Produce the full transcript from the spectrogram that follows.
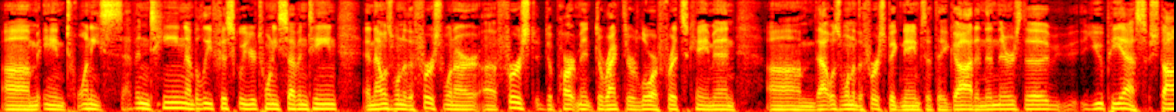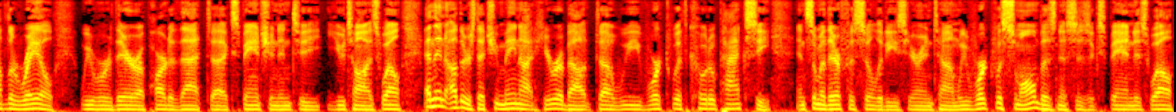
um, in 2017, I believe, fiscal year 2017, and that was one of the first when our uh, first department director Lara Fritts came in. Um, that was one of the first big names that they got, and then there's the UPS Stadler Rail. We were there, a part of that uh, expansion into Utah as well, and then others that you may not hear about. Uh, we've worked with Cotopaxi and some of their facilities here in town. We've worked with small businesses expand as well,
